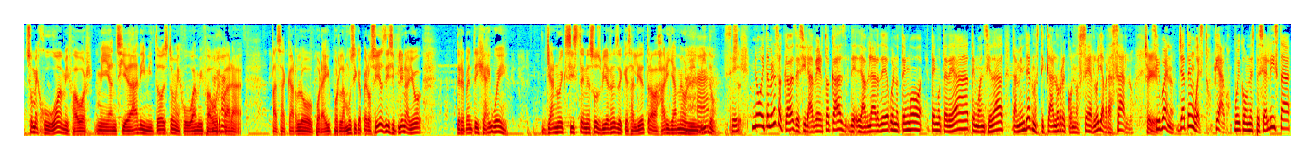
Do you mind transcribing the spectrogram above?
Eso me jugó a mi favor, mi ansiedad y mi todo esto me jugó a mi favor para, para sacarlo por ahí, por la música. Pero sí es disciplina. Yo de repente dije, ay güey, ya no existen esos viernes de que salí de trabajar y ya me olvido. sí. no, y también eso acabas de decir, a ver, tú acabas de, hablar de, bueno, tengo, tengo TDA, tengo ansiedad, también diagnosticarlo, reconocerlo y abrazarlo. Decir, bueno, ya tengo esto, ¿qué hago? Voy con un especialista,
